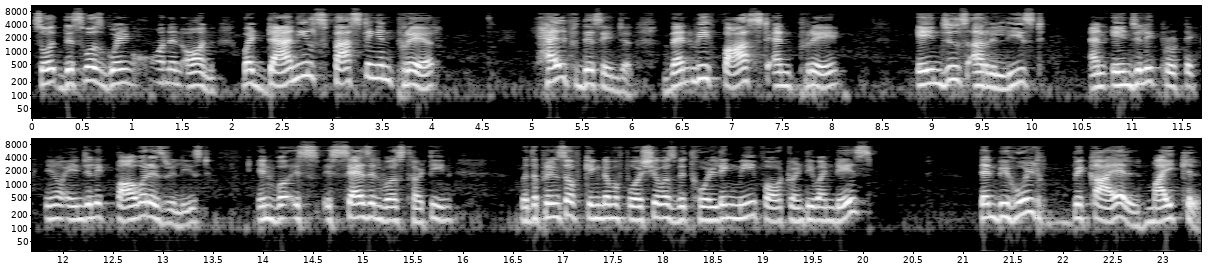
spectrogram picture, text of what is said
So this was going on and on. But Daniel's fasting and prayer helped this angel. When we fast and pray, angels are released and angelic protect, you know, angelic power is released. In it says in verse 13, but the prince of kingdom of Persia was withholding me for 21 days. Then behold, Michael, Michael,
